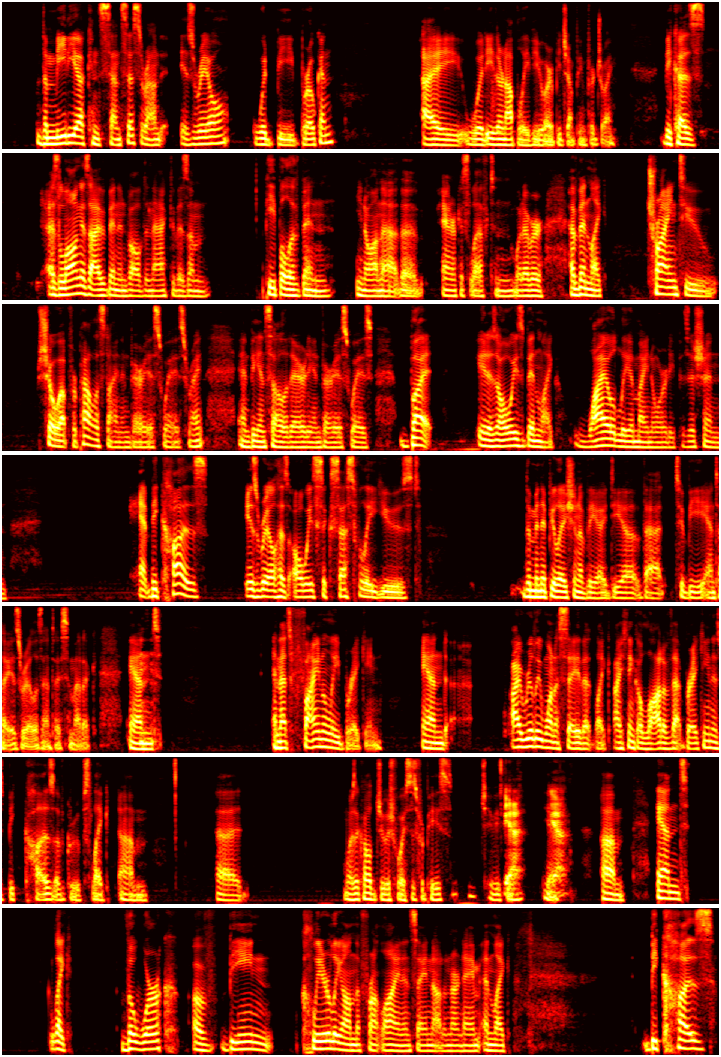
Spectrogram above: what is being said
the media consensus around Israel would be broken, I would either not believe you or be jumping for joy. Because as long as I've been involved in activism, people have been, you know, on the, the anarchist left and whatever, have been like trying to show up for Palestine in various ways, right? And be in solidarity in various ways. But it has always been like wildly a minority position. And because Israel has always successfully used the manipulation of the idea that to be anti-Israel is anti-Semitic, and and that's finally breaking. And I really want to say that, like, I think a lot of that breaking is because of groups like, um, uh, what is it called? Jewish Voices for Peace, JVP. Yeah. Yeah. Um, and like the work of being clearly on the front line and saying not in our name and like because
